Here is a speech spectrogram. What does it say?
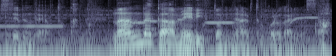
してるんだよとか。何らかメリットになるところがあります。あ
